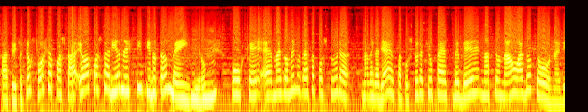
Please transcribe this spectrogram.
Patrícia, se eu fosse apostar, eu apostaria nesse sentido também, viu? Uhum. Porque é mais ou menos essa postura, na verdade é essa postura que o PSDB nacional adotou, né? De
